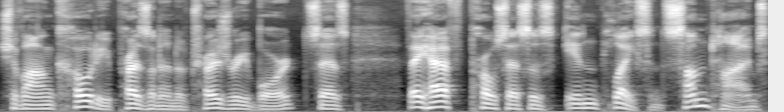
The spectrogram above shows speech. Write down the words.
Siobhan Coady, president of Treasury Board, says they have processes in place, and sometimes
